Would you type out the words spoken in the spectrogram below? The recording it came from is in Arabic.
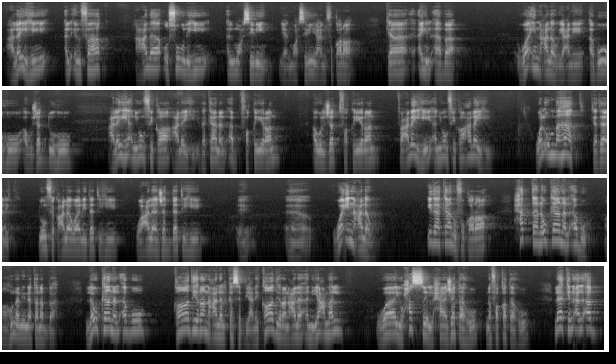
عليه الإنفاق على أصوله المعسرين يعني المعسرين يعني الفقراء كأي الآباء. وإن علوا يعني أبوه أو جده عليه أن ينفق عليه. إذا كان الأب فقيرا أو الجد فقيرا فعليه أن ينفق عليه. والأمهات كذلك. ينفق على والدته وعلى جدته وإن علوا. إذا كانوا فقراء حتى لو كان الأب آه هنا لنتنبه لو كان الأب قادرا على الكسب يعني قادرا على أن يعمل ويحصل حاجته نفقته. لكن الأب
